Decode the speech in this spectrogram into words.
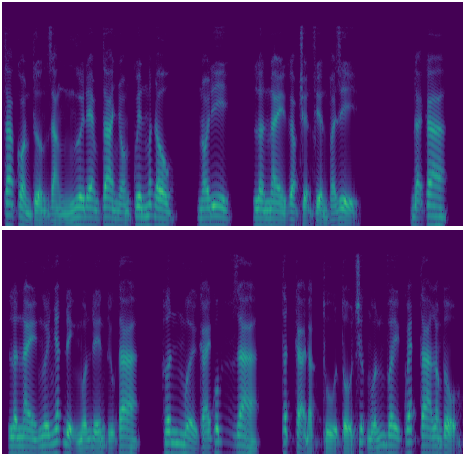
ta còn tưởng rằng ngươi đem ta nhóm quên mất đâu, nói đi, lần này gặp chuyện phiền phái gì? Đại ca, lần này ngươi nhất định muốn đến cứu ta, hơn mười cái quốc gia tất cả đặc thù tổ chức muốn vây quét ta long tổ,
